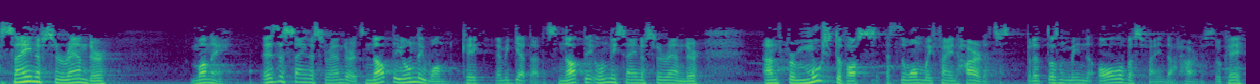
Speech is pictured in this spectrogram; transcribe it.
sign of surrender. Money is a sign of surrender. It's not the only one, okay? Let me get that. It's not the only sign of surrender. And for most of us, it's the one we find hardest. But it doesn't mean that all of us find that hardest, okay?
